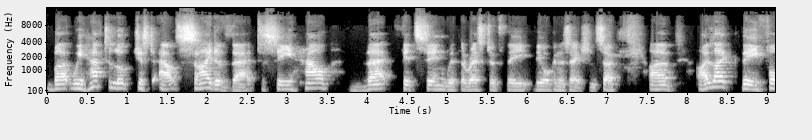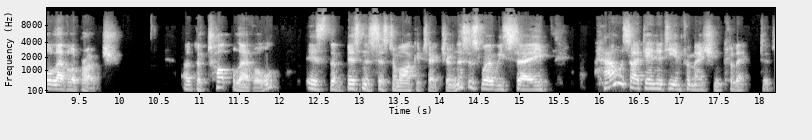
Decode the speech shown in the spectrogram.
but we have to look just outside of that to see how that fits in with the rest of the, the organization. So um, I like the four level approach. At the top level is the business system architecture, and this is where we say, how is identity information collected?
